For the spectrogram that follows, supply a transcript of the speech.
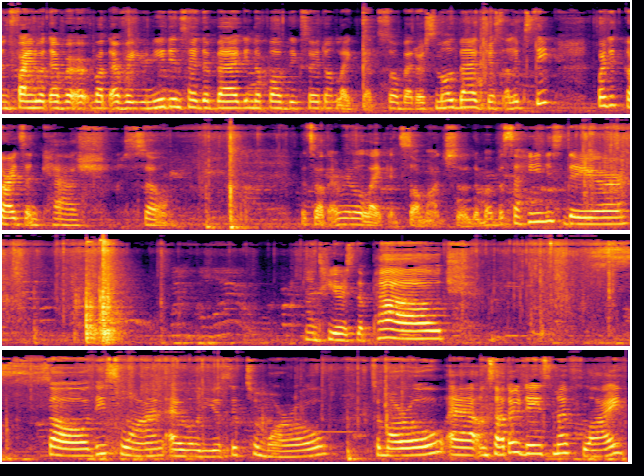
and find whatever whatever you need inside the bag in the public so i don't like that so better small bag just a lipstick credit cards and cash so that's what i really like it so much so the babasahin is there and here's the pouch so this one i will use it tomorrow tomorrow uh, on saturday is my flight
